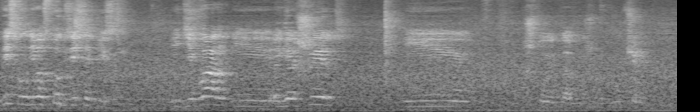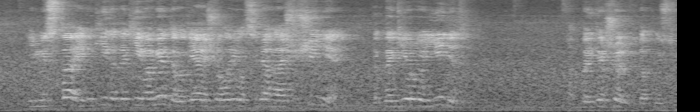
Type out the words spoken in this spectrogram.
весь Владивосток здесь описан. И диван, и Эгерширт, и что это, в общем, и места, и какие-то такие моменты. Вот я еще ловил себя на ощущение, когда герой едет по Эгерширту, допустим,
